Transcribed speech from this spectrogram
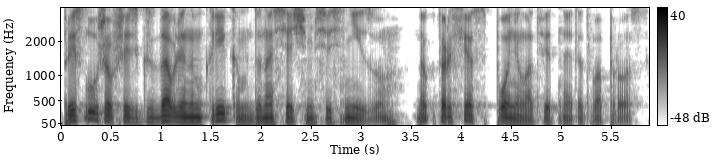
Прислушавшись к сдавленным крикам, доносящимся снизу, доктор Хесс понял ответ на этот вопрос.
